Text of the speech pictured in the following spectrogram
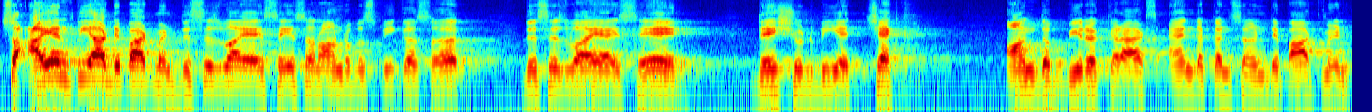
So INPR department, this is why I say, Sir Honorable Speaker, sir, this is why I say there should be a check on the bureaucrats and the concerned department.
